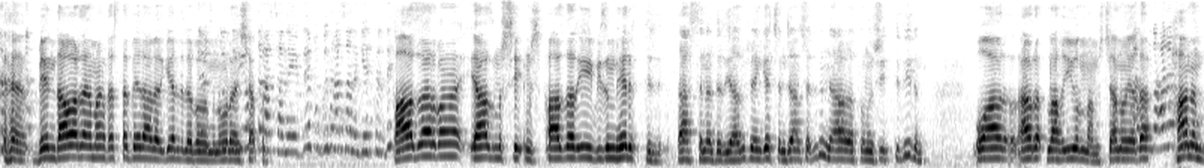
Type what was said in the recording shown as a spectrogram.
ben davardayım arkadaşlar beraber geldiler babamın Dört oraya şey yoktu yaptım. Hasan evde. Bugün Hasan'ı getirdik. Bazıları bana yazmış şeymiş. Bazıları iyi bizim heriftir. Kaç senedir yazmış. Ben geçen Cansu'ya dedim ya avratının şiddeti değilim. O avrat, avrat lafı iyi olmamış. Cano'ya da Aslında Arap hanım.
